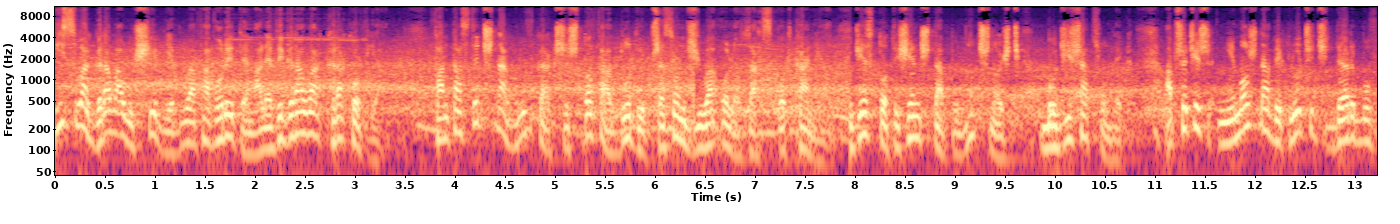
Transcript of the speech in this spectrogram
Wisła grała u siebie, była faworytem, ale wygrała Krakowia. Fantastyczna główka Krzysztofa Dudy przesądziła o losach spotkania. 20-tysięczna publiczność budzi szacunek. A przecież nie można wykluczyć derbów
